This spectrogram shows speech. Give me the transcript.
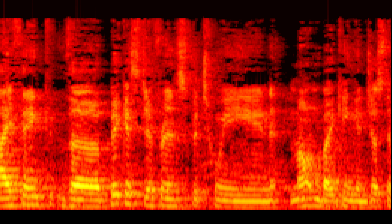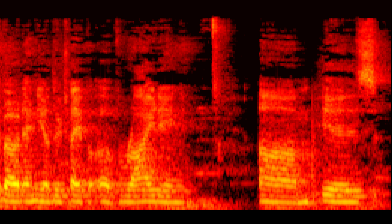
I think the biggest difference between mountain biking and just about any other type of riding um, is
